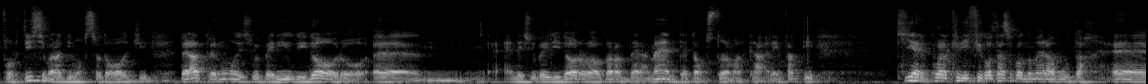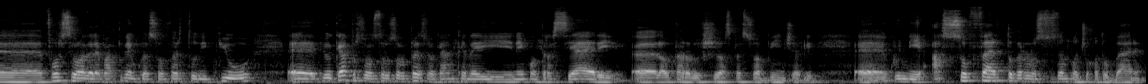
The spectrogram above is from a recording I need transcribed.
fortissimo, l'ha dimostrato oggi. Peraltro, in uno dei suoi periodi d'oro, ehm, e nei suoi periodi d'oro, l'autore è veramente tosto da marcare. Infatti, Kier qualche difficoltà secondo me l'ha avuta. Eh, forse una delle partite in cui ha sofferto di più. Eh, più che altro sono stato sorpreso che anche nei, nei contrasti aerei eh, Lautaro riusciva spesso a vincerli. Eh, quindi ha sofferto, però allo stesso tempo ha giocato bene.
